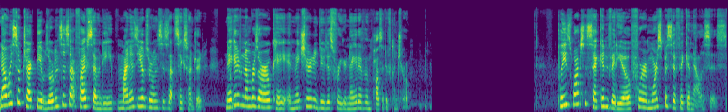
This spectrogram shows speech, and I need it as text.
now we subtract the absorbances at 570 minus the absorbances at 600. Negative numbers are okay and make sure to do this for your negative and positive control. Please watch the second video for a more specific analysis.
